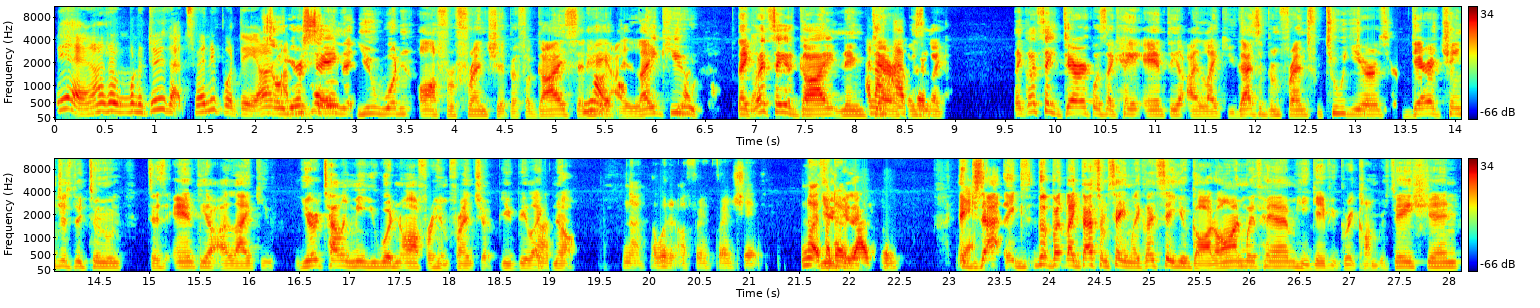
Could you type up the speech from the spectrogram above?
yeah, and I don't want to do that to anybody. So I'm, you're saying that you wouldn't offer friendship if a guy said, no, "Hey, I like you." No, like, no. let's say a guy named and Derek was like, like let's say Derek was like, "Hey, Anthea, I like you." you. Guys have been friends for two years. Derek changes the tune, says, "Anthea, I like you." You're telling me you wouldn't offer him friendship? You'd be like, "No, no, I wouldn't offer him friendship. Not if You'd I don't like, like him." Exactly. But, but like that's what I'm saying. Like, let's say you got on with him, he gave you great conversation,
